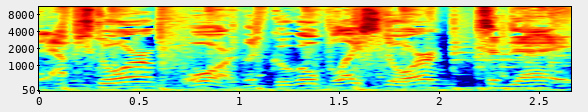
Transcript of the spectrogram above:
App Store or the Google Play Store today.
